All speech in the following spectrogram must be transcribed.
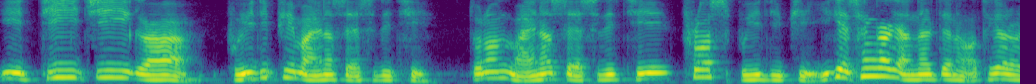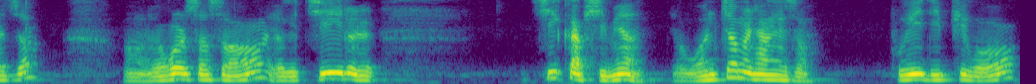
이 DG가 VDP-SDT 또는 마이너스 SDT 플러스 VDP 이게 생각이 안 날 때는 어떻게 하죠? 어, 요걸 써서 여기 G를 G 값이면 요 원점을 향해서 VDP고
